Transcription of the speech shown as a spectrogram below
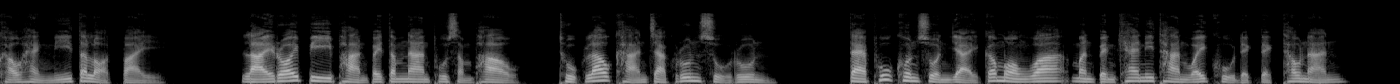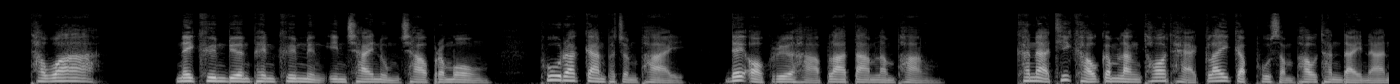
เขาแห่งนี้ตลอดไป หลายร้อยปีผ่านไปตำนานภูสำเภาถูกเล่าขานจากรุ่นสู่รุ่น แต่ผู้คนส่วนใหญ่ก็มองว่ามันเป็นแค่นิทานไว้ขู่เด็กๆเท่านั้น ทว่า ในคืนเดือนเพ็ญคืนหนึ่งอินชายหนุ่มชาวประมง ผู้รักการผจญภัย ได้ออกเรือหาปลาตามลำพัง ขณะที่เขากำลังทอดแห่ใกล้กับภูสำเภาทันใดนั้น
